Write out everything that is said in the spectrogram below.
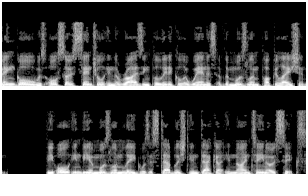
Bengal was also central in the rising political awareness of the Muslim population. The All India Muslim League was established in Dhaka in 1906.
